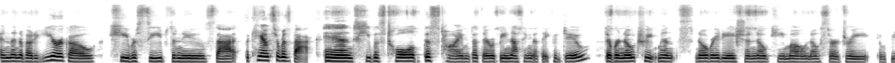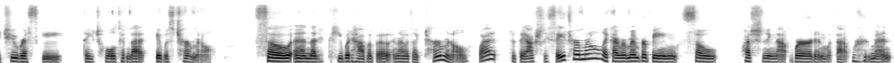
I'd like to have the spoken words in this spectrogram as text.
And then about a year ago, he received the news that the cancer was back. And he was told this time that there would be nothing that they could do. There were no treatments, no radiation, no chemo, no surgery. It would be too risky. They told him that it was terminal. So, and that he would have about, and I was like, terminal? What? Did they actually say terminal? Like, I remember being so questioning that word and what that word meant.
